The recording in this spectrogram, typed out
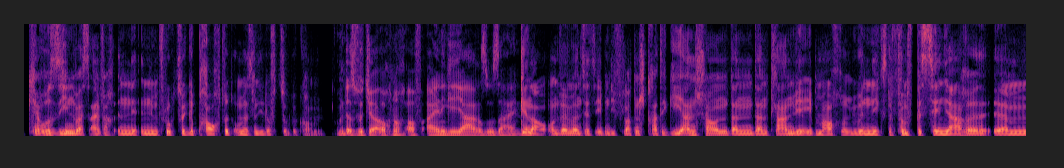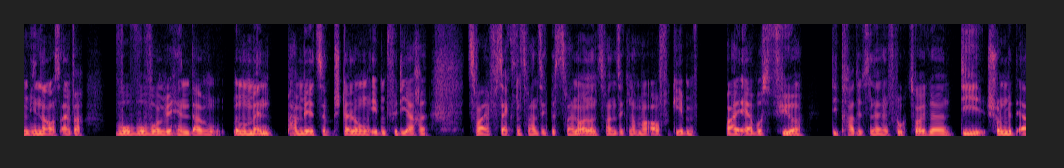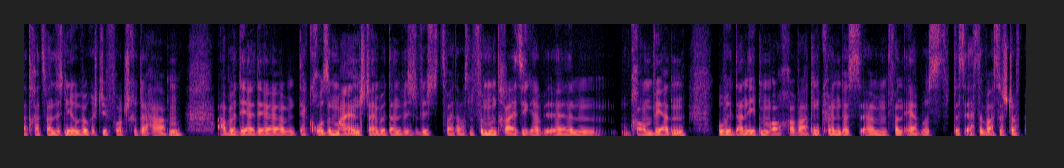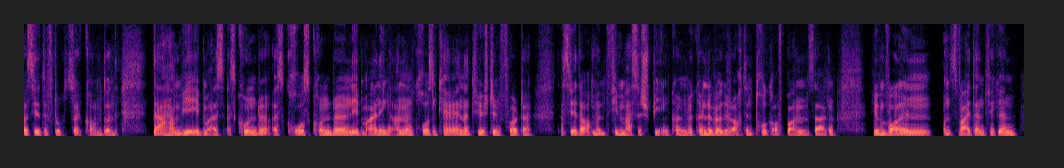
Kerosin, was einfach in, in dem Flugzeug gebraucht wird, um es in die Luft zu bekommen. Und das wird ja auch noch auf einige Jahre so sein. Genau. Und wenn wir uns jetzt eben die Flottenstrategie anschauen, dann, dann planen wir eben auch über die nächsten fünf bis zehn Jahre ähm, hinaus einfach, wo, wo wollen wir hin. Da, Im Moment haben wir jetzt Bestellungen eben für die Jahre 2026 bis 2029 nochmal aufgegeben bei Airbus für die traditionellen Flugzeuge, die schon mit R320 Neo wirklich die Fortschritte haben. Aber der, der, der große Meilenstein wird dann wirklich 2035er ähm, Raum werden, wo wir dann eben auch erwarten können, dass ähm, von Airbus das erste wasserstoffbasierte Flugzeug kommt. Und da haben wir eben als, als Kunde, als Großkunde, neben einigen anderen großen Carriern natürlich den Vorteil, dass wir da auch mit viel Masse spielen können. Wir können da wirklich auch den Druck aufbauen und sagen, wir wollen uns weiterentwickeln,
